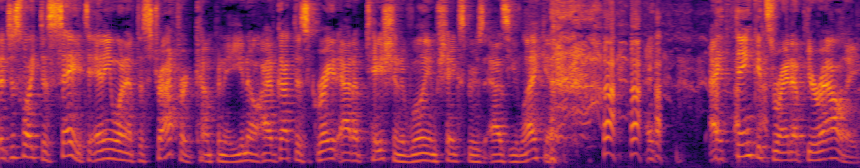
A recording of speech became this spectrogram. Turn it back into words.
I'd just like to say to anyone at the Stratford Company, you know, I've got this great adaptation of William Shakespeare's As You Like It. I, I think it's right up your alley.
